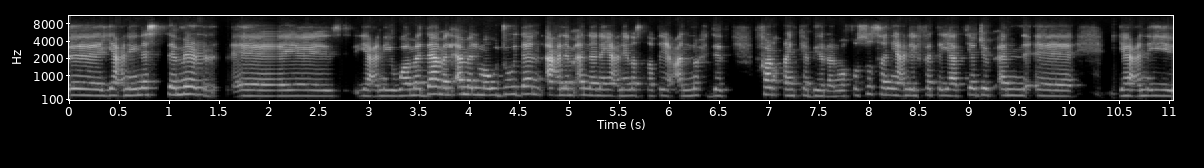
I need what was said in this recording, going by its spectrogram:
آه، يعني نستمر يعني وما دام الأمل موجودا أعلم أننا يعني نستطيع أن نحدث فرقا كبيرا. وخصوصا يعني الفتيات يجب أن يعني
